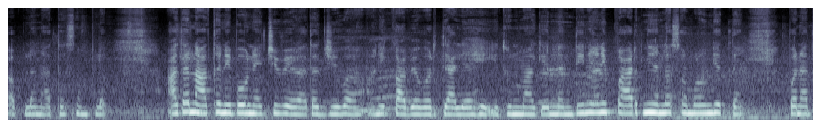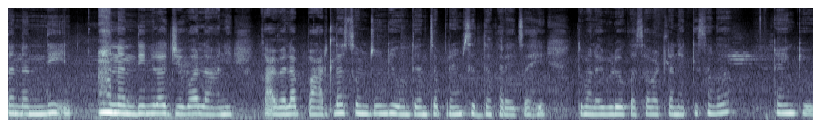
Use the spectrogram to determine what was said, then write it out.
आपलं नातं संपलं. आता नातं निभवण्याची वेळ आता जीवा आणि काव्यावरती आली आहे. इथून मागे नंदिनी आणि पार्थनी यांना सांभाळून घेतलं. पण आता नंदी नंदिनीला जीवाला आणि काव्याला पार्थला समजून घेऊन त्यांचं प्रेम सिद्ध करायचं आहे. तुम्हाला व्हिडिओ कसा वाटला नक्की सांगा. थँक्यू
